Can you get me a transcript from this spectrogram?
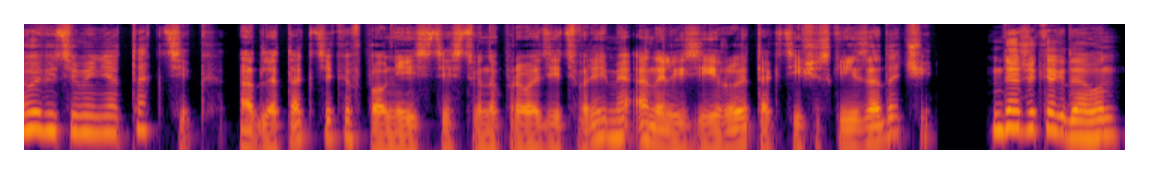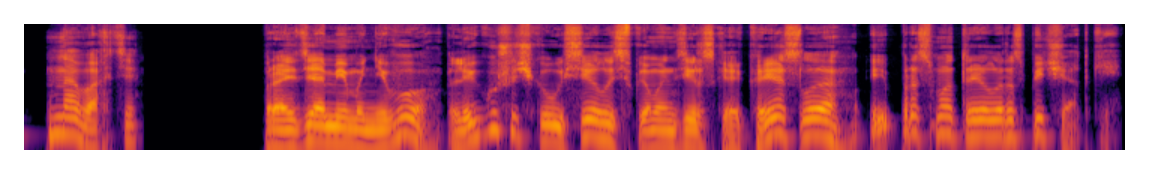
«Вы ведь у меня тактик, а для тактика вполне естественно проводить время, анализируя тактические задачи, даже когда он на вахте». Пройдя мимо него, лягушечка уселась в командирское кресло и просмотрела распечатки.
